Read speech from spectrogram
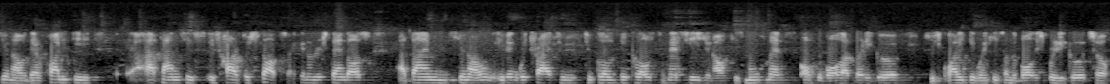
you know, their quality at times is hard to stop. So I can understand us at times, you know, even we try to, to close, be close to Messi, you know, his movements off the ball are very good his quality when he's on the ball is pretty good. So,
